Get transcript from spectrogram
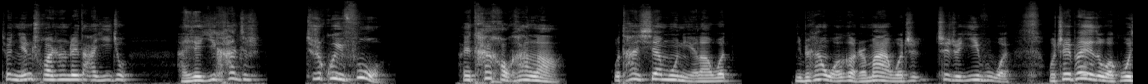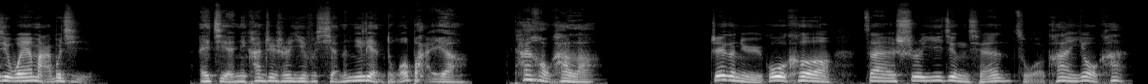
就您穿上这大衣就，哎呀，一看就是就是贵妇。哎呀，太好看了，我太羡慕你了。我，你别看我搁这卖，我这这这衣服我我这辈子我估计我也买不起。哎，姐，你看这身衣服显得你脸多白呀，太好看了。这个女顾客。在试衣镜前左看右看，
